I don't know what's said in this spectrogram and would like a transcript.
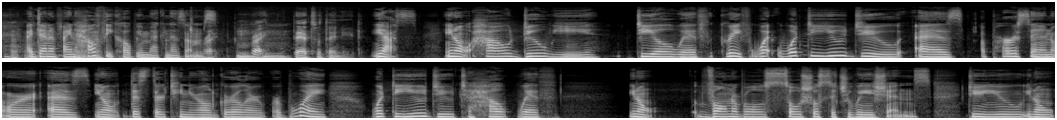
mm-hmm. identifying mm-hmm. healthy coping mechanisms. Right, mm-hmm. right. That's what they need. Yes. You know, how do we deal with grief? What What do you do as a person or as, you know, this 13 year old girl or, or boy, what do you do to help with, you know, vulnerable social situations? Do you, you know,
